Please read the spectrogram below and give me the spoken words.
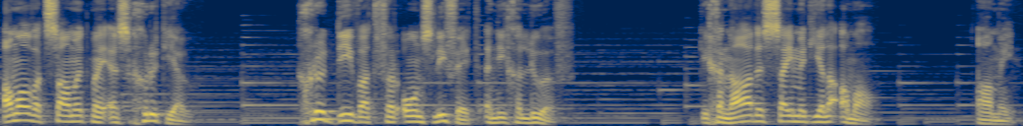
Almal wat saam met my is, groet jou. Groet die wat vir ons liefhet in die geloof. Die genade sy met julle almal. Amen.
